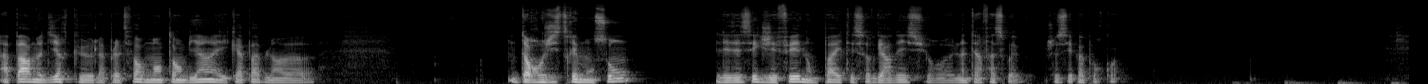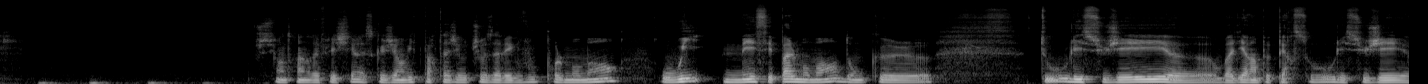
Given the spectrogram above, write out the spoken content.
à part me dire que la plateforme m'entend bien et est capable euh, d'enregistrer mon son, les essais que j'ai faits n'ont pas été sauvegardés sur euh, l'interface web. Je ne sais pas pourquoi. En train de réfléchir, est-ce que j'ai envie de partager autre chose avec vous pour le moment? Oui, mais c'est pas le moment, donc euh, tous les sujets, on va dire un peu perso, les sujets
